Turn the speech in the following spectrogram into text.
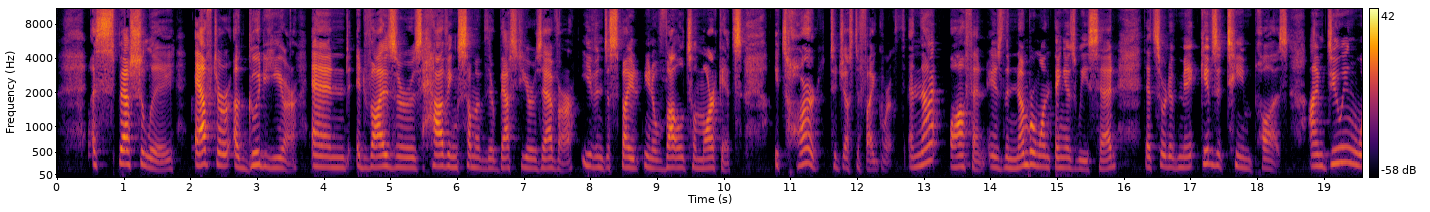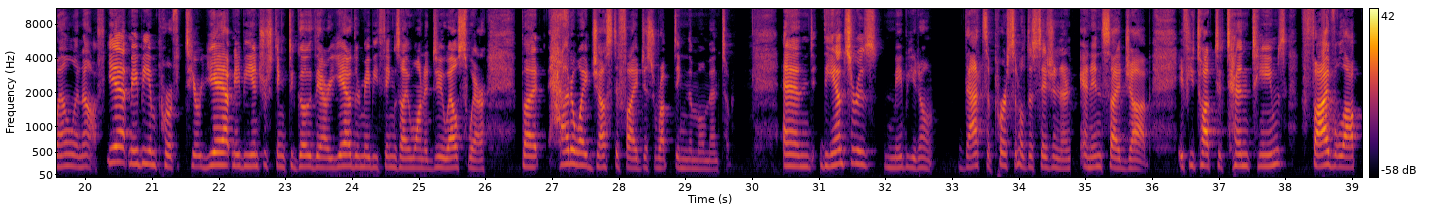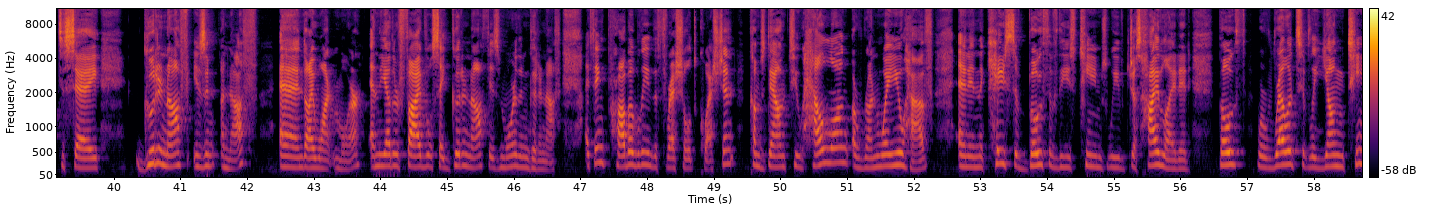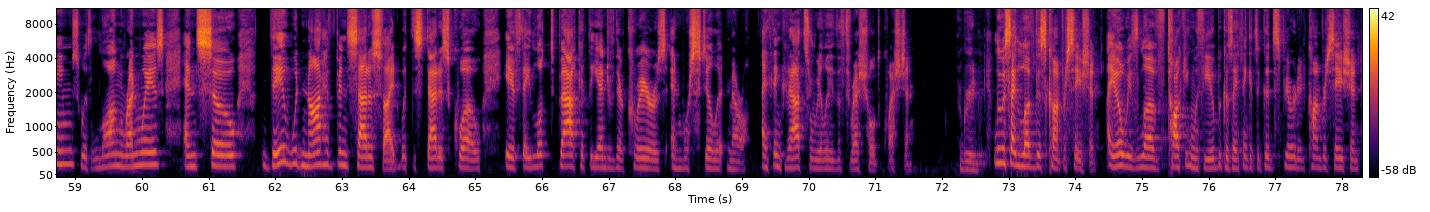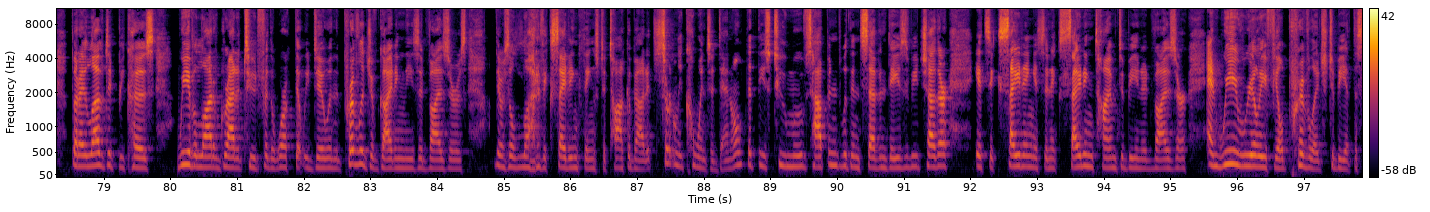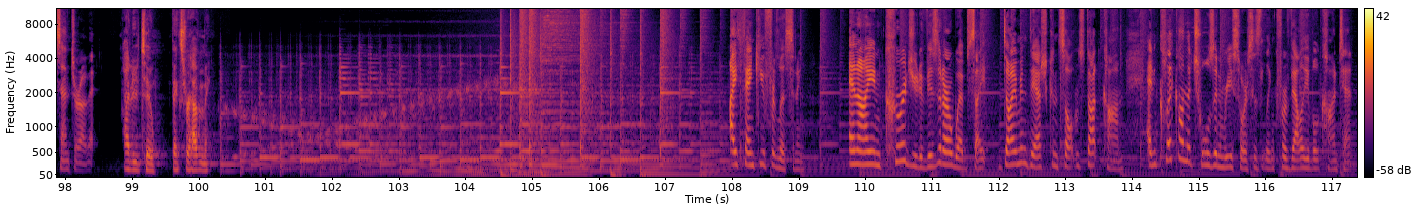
especially after a good year and advisors having some of their best years ever, even despite, you know, volatile markets, it's hard to justify growth. And that often is the number one thing, as we said, that sort of gives a team pause. I'm doing well enough. Yeah, it may be imperfect here. Yeah, it may be interesting to go there. Yeah, there may be things I want to do elsewhere. But how do I justify disrupting the momentum? And the answer is maybe you don't. That's a personal decision and an inside job. If you talk to 10 teams, five will opt to say, good enough isn't enough and I want more. And the other five will say good enough is more than good enough. I think probably the threshold question comes down to how long a runway you have. And in the case of both of these teams we've just highlighted, both were relatively young teams with long runways. And so they would not have been satisfied with the status quo if they looked back at the end of their careers and were still at Merrill. I think that's really the threshold question. Agreed. Lewis, I love this conversation. I always love talking with you because I think it's a good spirited conversation, but I loved it because we have a lot of gratitude for the work that we do and the privilege of guiding these advisors. There's a lot of exciting things to talk about. It's certainly coincidental that these two moves happened within seven days of each other. It's exciting. It's an exciting time to be an advisor. And we really feel privileged to be at the center of it. I do too. Thanks for having me. I thank you for listening. And I encourage you to visit our website, diamond consultants.com, and click on the tools and resources link for valuable content.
